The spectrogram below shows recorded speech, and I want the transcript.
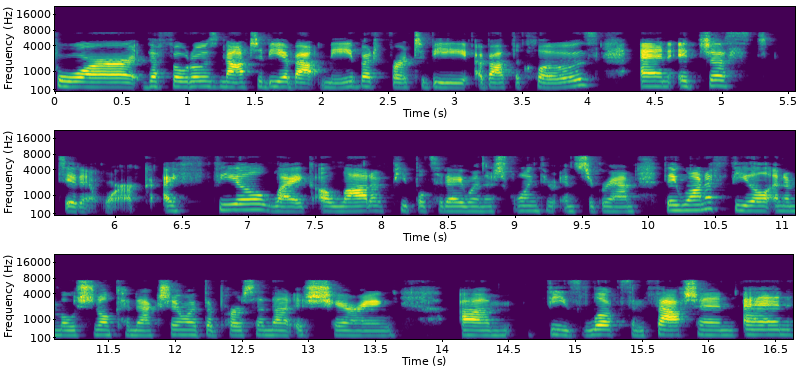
for the photos not to be about me, but for it to be about the clothes. And it just didn't work. I feel like a lot of people today, when they're scrolling through Instagram, they want to feel an emotional connection with the person that is sharing um, these looks and fashion. And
